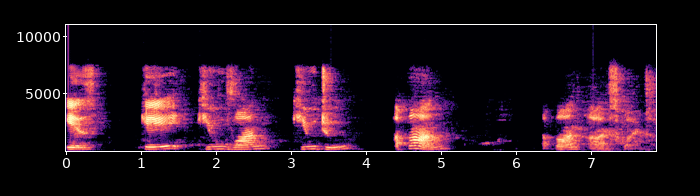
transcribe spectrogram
is k q1 q2 upon upon r squared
